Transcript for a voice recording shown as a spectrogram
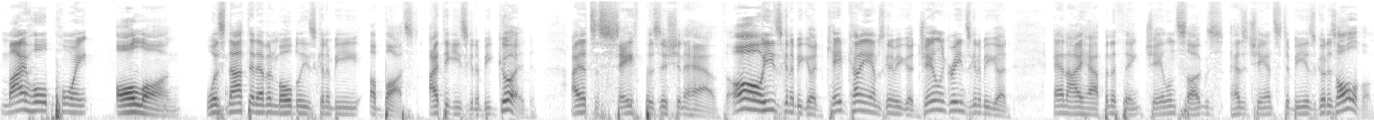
my whole point all along was not that Evan Mobley is going to be a bust. I think he's going to be good. I, that's a safe position to have. Oh, he's going to be good. Cade Cunningham's going to be good. Jalen Green's going to be good. And I happen to think Jalen Suggs has a chance to be as good as all of them.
